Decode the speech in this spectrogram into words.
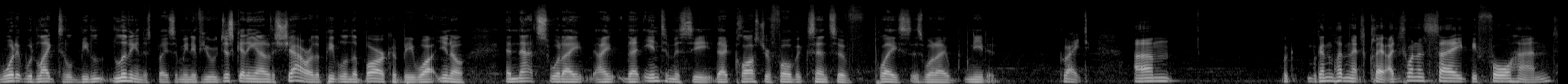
what it would like to be living in this place. I mean, if you were just getting out of the shower, the people in the bar could be what you know, and that's what I, I that intimacy, that claustrophobic sense of place is what I needed. Great. Um, we're, we're going to play the next clip. I just want to say beforehand,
